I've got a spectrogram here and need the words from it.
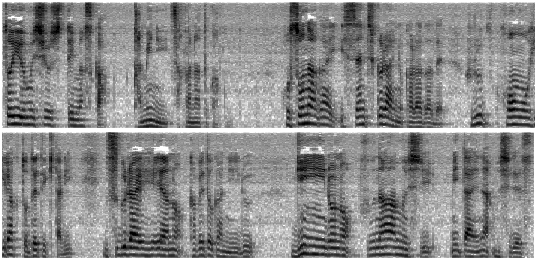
という虫を知っていますか？紙に魚と書く細長い1センチくらいの体で古本を開くと出てきたり薄暗い部屋の壁とかにいる銀色の船虫みたいな虫です。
